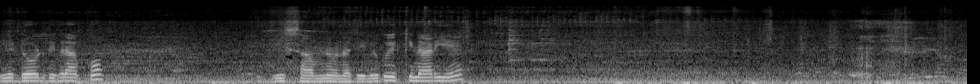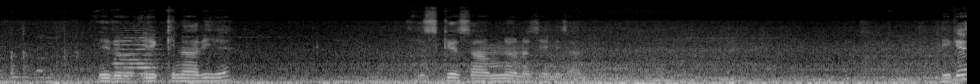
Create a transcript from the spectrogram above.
ये डॉट दिख रहा है आपको। ये सामने होना चाहिए बिल्कुल एक किनारी है। ये देखो एक किनारी है। इसके सामने होना चाहिए निशान। ठीक है?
